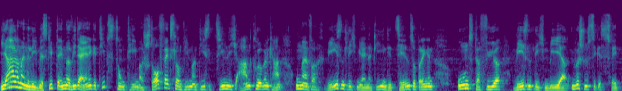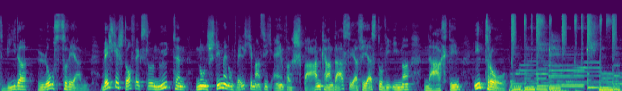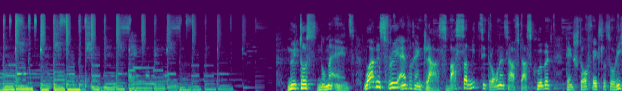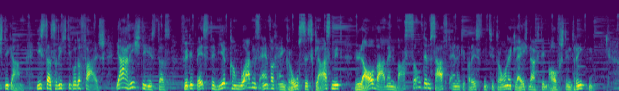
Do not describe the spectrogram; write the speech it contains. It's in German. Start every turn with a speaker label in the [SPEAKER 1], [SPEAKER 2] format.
[SPEAKER 1] Ja, hallo meine Lieben, es gibt ja immer wieder einige Tipps zum Thema Stoffwechsel und wie man diesen ziemlich ankurbeln kann, um einfach wesentlich mehr Energie in die Zellen zu bringen und dafür wesentlich mehr überschüssiges Fett wieder loszuwerden. Welche Stoffwechselmythen nun stimmen und welche man sich einfach sparen kann, das erfährst du wie immer nach dem Intro. Mythos Nummer 1. Morgens früh einfach ein Glas Wasser mit Zitronensaft, das kurbelt den Stoffwechsel so richtig an. Ist das richtig oder falsch? Ja, richtig ist das. Für die beste Wirkung morgens einfach ein großes Glas mit lauwarmem Wasser und dem Saft einer gepressten Zitrone gleich nach dem Aufstehen trinken.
